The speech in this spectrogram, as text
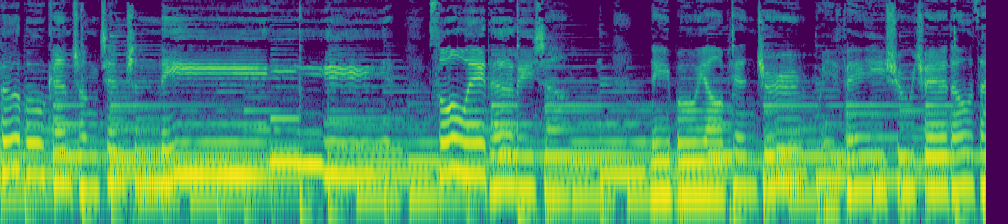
何不看窗前沉溺？所谓的理想，你不要偏执，为飞书却都在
